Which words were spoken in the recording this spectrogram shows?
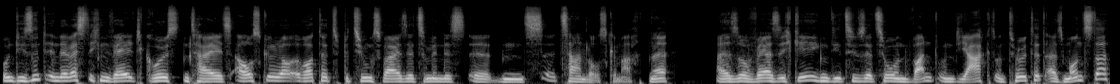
Und die sind in der westlichen Welt größtenteils ausgerottet, beziehungsweise zumindest äh, ns- zahnlos gemacht. Ne? Also wer sich gegen die Zivilisation wandt und jagt und tötet als Monster,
